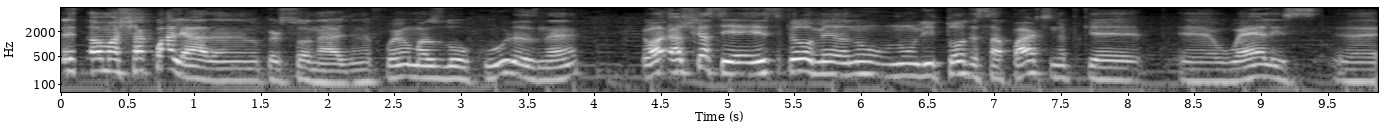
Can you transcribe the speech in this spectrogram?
eles dão uma chacoalhada né, no personagem, né? Foi umas loucuras, né? Eu acho que assim, esse pelo menos, eu não, não li toda essa parte, né? Porque é, o Ellis é,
